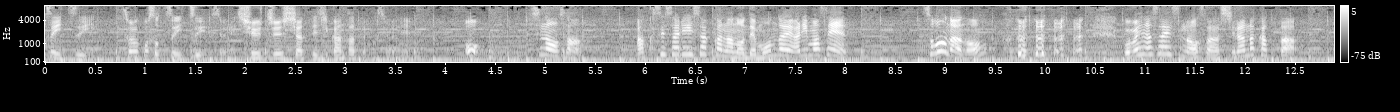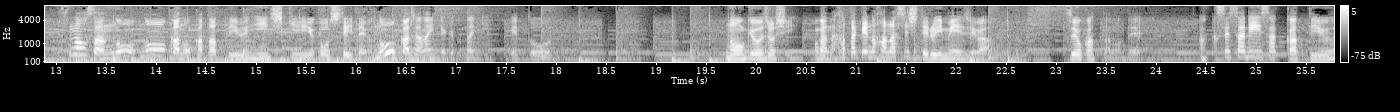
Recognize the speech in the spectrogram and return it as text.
ついついそれこそついついですよね。集中しちゃって時間経ってますよね。お素直さんアクセサリー作家なので問題ありません。そうなの？ごめんなさい素直さん。知らなかった。素直さんの農家の方っていう認識をしていたよ。農家じゃないんだけど何？えっと農業女子？わかんない。畑の話してるイメージが強かったので。アクセサリー作家っていう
